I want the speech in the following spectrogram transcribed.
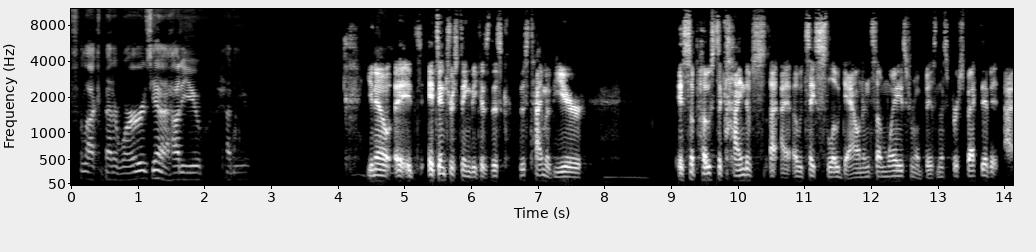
for lack of better words. Yeah, how do you how do you? You know, it's it's interesting because this this time of year is supposed to kind of I, I, would say slow down in some ways from a business perspective. It, I,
